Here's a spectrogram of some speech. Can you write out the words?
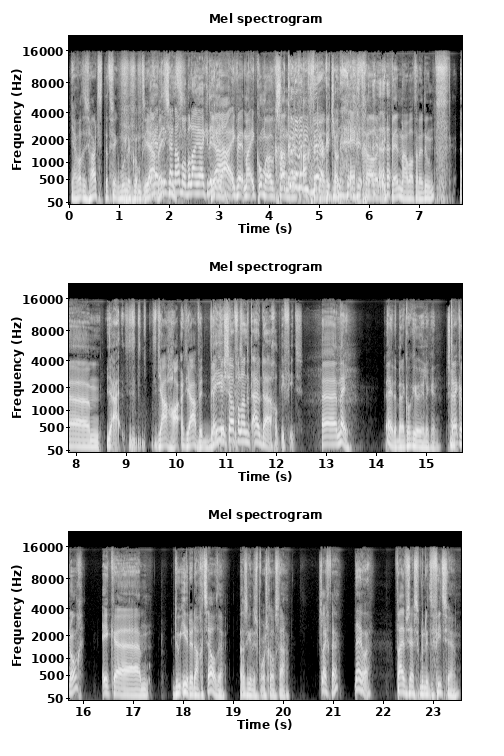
Ja, wat is hard? Dat vind ik moeilijk om te... Ja, Ja, weet dit zijn niet. allemaal belangrijke dingen. Ja, ik weet, maar ik kom er ook Zo kunnen we niet achter dat werken, ik echt gewoon, ik ben maar wat aan het doen. Ehm, ja, ja, hard, ja, ben je ik- jezelf al aan het uitdagen op die fiets? Eh, nee. Nee, daar ben ik ook heel eerlijk in. Sterker nog, ik ehm, doe iedere dag hetzelfde als ik in de sportschool sta. Slecht hè? Nee hoor. 65 minuten fietsen.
